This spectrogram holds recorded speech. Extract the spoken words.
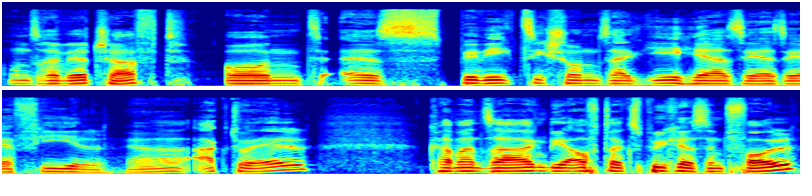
unserer Wirtschaft und es bewegt sich schon seit jeher sehr, sehr viel. Ja. Aktuell kann man sagen, die Auftragsbücher sind voll.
